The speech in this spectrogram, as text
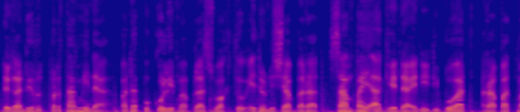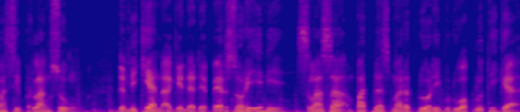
dengan dirut Pertamina pada pukul 15 waktu Indonesia Barat. Sampai agenda ini dibuat, rapat masih berlangsung. Demikian agenda DPR sore ini, Selasa 14 Maret 2023.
